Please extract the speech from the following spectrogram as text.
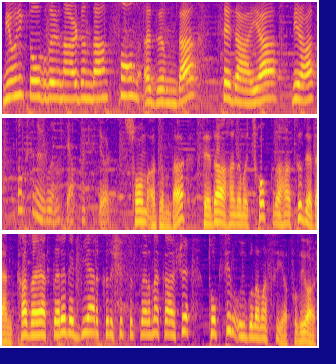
Biyonik dolguların ardından son adımda Seda'ya biraz toksin uygulaması yapmak istiyorum. Son adımda Seda Hanım'ı çok rahatsız eden kaz ayakları ve diğer kırışıklıklarına karşı toksin uygulaması yapılıyor.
